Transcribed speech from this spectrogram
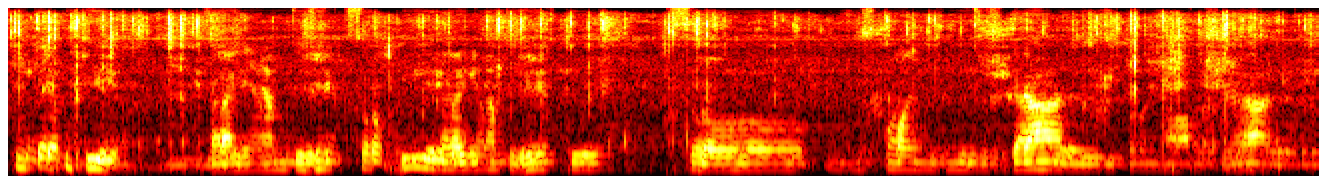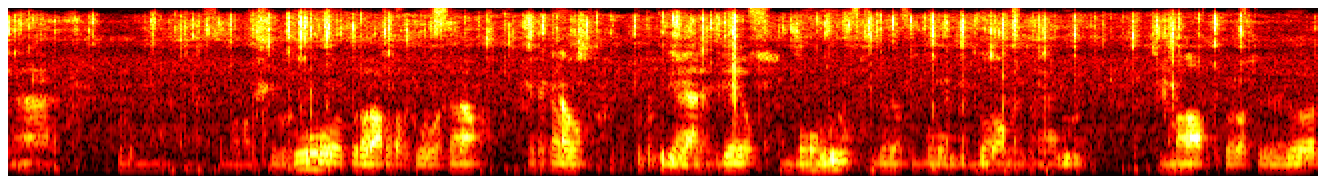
quem quer copia, vai ganhar muita gente que só copia, vai ganhar muita gente que só nos põe os miúdos a jogar e põe mal para jogar e a treinar, mal para ser boa, por autorregulação, acabam por criar entre eles um bom grupo, se tivermos um bom grupo de homens, um bom grupo malta para o treinador,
